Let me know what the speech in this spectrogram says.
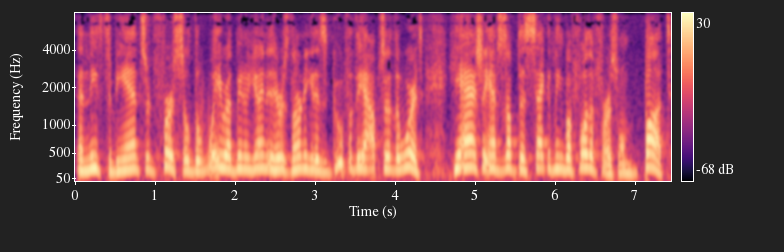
that needs to be answered first. So the way Rabbeinu Yonah here is learning it is goof of the opposite of the words. He actually answers up the second thing before the first one, but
